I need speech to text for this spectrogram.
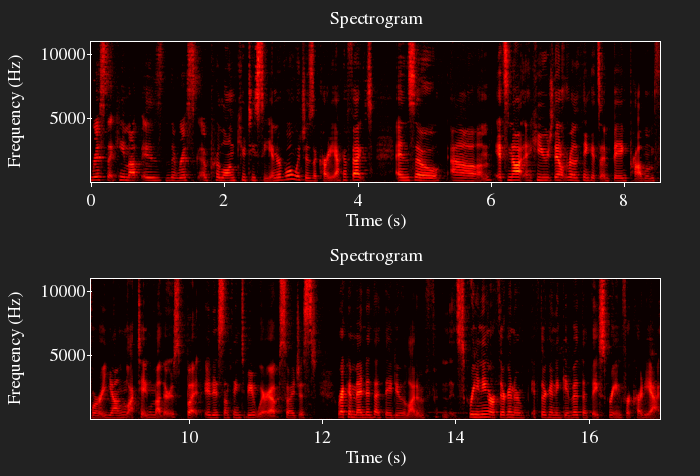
risk that came up is the risk of prolonged QTC interval, which is a cardiac effect. And so um, it's not a huge, they don't really think it's a big problem for young lactating mothers, but it is something to be aware of. So I just recommended that they do a lot of screening or if they're going to if they're going to give it that they screen for cardiac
